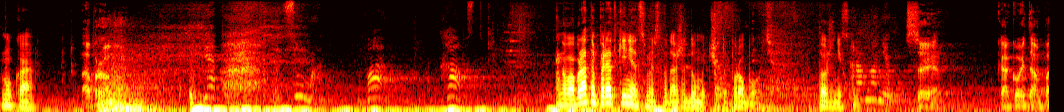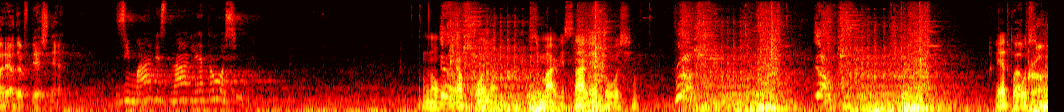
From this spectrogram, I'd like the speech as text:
Ну-ка. Хауст. Но в обратном порядке нет смысла даже думать, что пробовать. Тоже не. Сын, какой там порядок в песне? Зима, весна, лето, осень. Ну, я понял. Зима, весна, лето, осень. Лето, осень. Попробуй.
